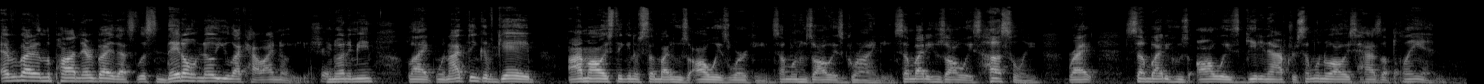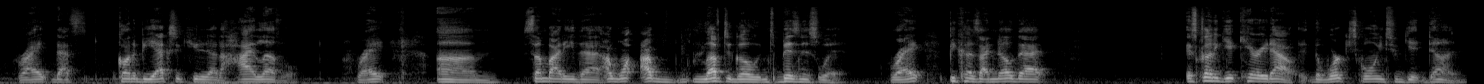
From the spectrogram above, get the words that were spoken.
everybody on the pod and everybody that's listening, they don't know you like how I know you. Sure. You know what I mean? Like when I think of Gabe, I'm always thinking of somebody who's always working, someone who's always grinding, somebody who's always hustling, right? Somebody who's always getting after, someone who always has a plan, right? That's going to be executed at a high level, right? um, somebody that I want, I love to go into business with, right? Because I know that it's going to get carried out. The work's going to get done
